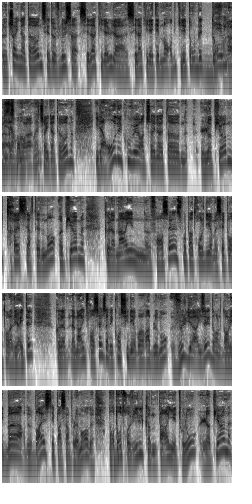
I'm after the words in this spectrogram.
le Chinatown, c'est devenu ça. C'est là qu'il a eu la, c'est là qu'il a été mordu, qu'il est tombé dedans. Eh à ce moment-là, à Chinatown, il a redécouvert à Chinatown l'opium, très certainement opium que la marine française, faut pas trop le dire, mais c'est pourtant la vérité, que la, marine française avait considérablement vulgarisé dans, dans, les bars de Brest et pas simplement de, dans d'autres villes comme Paris et Toulon. L'opium,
